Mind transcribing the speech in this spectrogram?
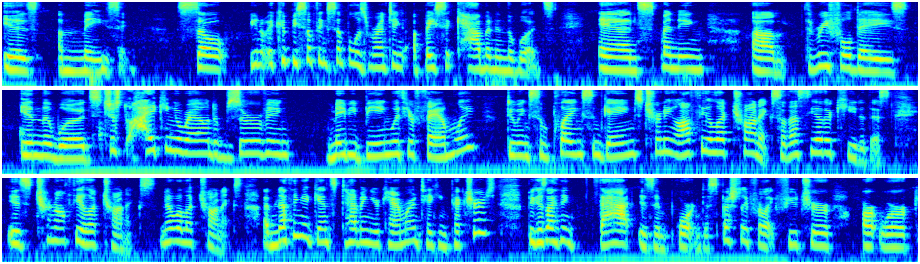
is amazing. So, you know, it could be something simple as renting a basic cabin in the woods and spending um, three full days in the woods, just hiking around, observing, maybe being with your family doing some playing some games, turning off the electronics. So that's the other key to this is turn off the electronics. No electronics. I have nothing against having your camera and taking pictures because I think that is important, especially for like future artwork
